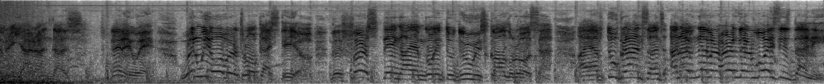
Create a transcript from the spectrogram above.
Every Yaran does. Castillo, the first thing I am going to do is call Rosa. I have two grandsons, and I've never heard their voices, Dani.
